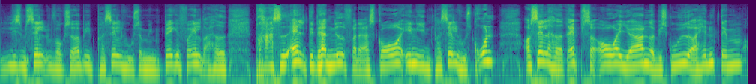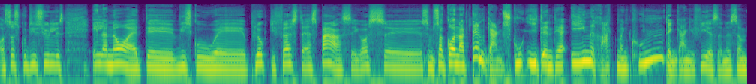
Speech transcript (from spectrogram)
ligesom selv voksede op i et parcelhus, og mine begge forældre havde presset alt det der ned fra deres gårde ind i en parcelhusgrund, og selv havde repser over i hjørnet, og vi skulle ud og hente dem, og så skulle de syltes. Eller når at øh, vi skulle øh, plukke de første spars, ikke også, øh, som så godt nok dengang skulle i den der ene ret, man kunne dengang i 80'erne, som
